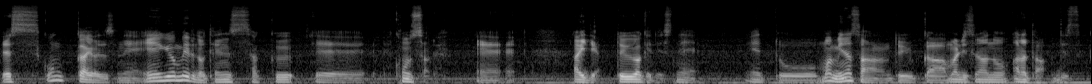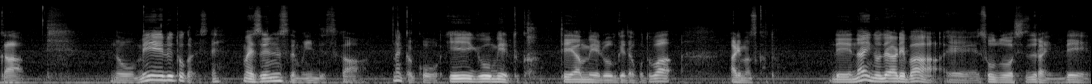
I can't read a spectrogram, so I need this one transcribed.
です。今回はですね営業メールの添削、えーコンサル、えーアイデアというわけですね。えっ、とまあ皆さんというか、まあ、リスナーのあなたですがのメールとかですね、まあ、SNS でもいいんですがなんかこう営業メールとか提案メールを受けたことはありますかと。でないのであれば、えー想像しづらいんで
